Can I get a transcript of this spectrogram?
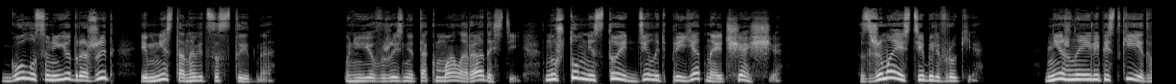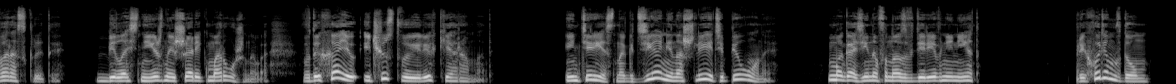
Голос у нее дрожит, и мне становится стыдно. У нее в жизни так мало радостей, ну что мне стоит делать приятное чаще? Сжимаю стебель в руке. Нежные лепестки едва раскрыты белоснежный шарик мороженого, вдыхаю и чувствую легкий аромат. Интересно, где они нашли эти пионы? Магазинов у нас в деревне нет. Приходим в дом.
